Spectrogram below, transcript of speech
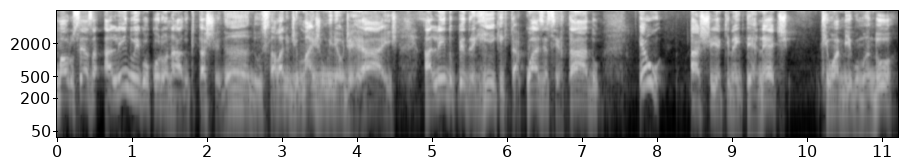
Mauro César, além do Igor Coronado, que está chegando, salário de mais de um milhão de reais, além do Pedro Henrique, que está quase acertado, eu achei aqui na internet, que um amigo mandou,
